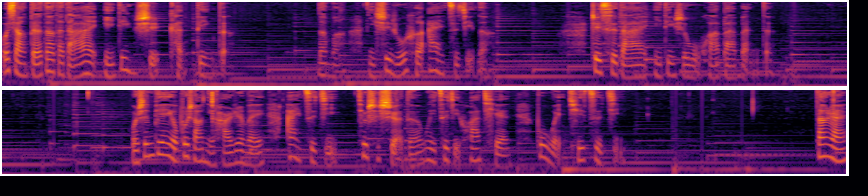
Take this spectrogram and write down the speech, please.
我想得到的答案一定是肯定的。那么你是如何爱自己呢？这次答案一定是五花八门的。我身边有不少女孩认为，爱自己就是舍得为自己花钱，不委屈自己。当然，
